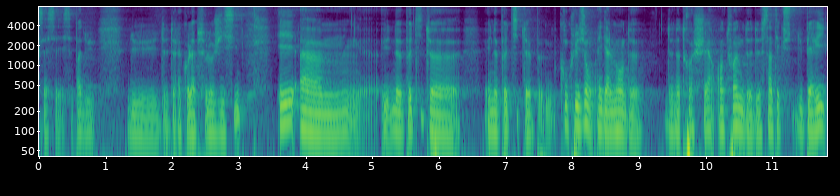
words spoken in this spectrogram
C'est pas du, de, la collapsologie ici. Et euh, une, petite, euh, une petite conclusion également de, de notre cher Antoine de, Saint-Exupéry,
